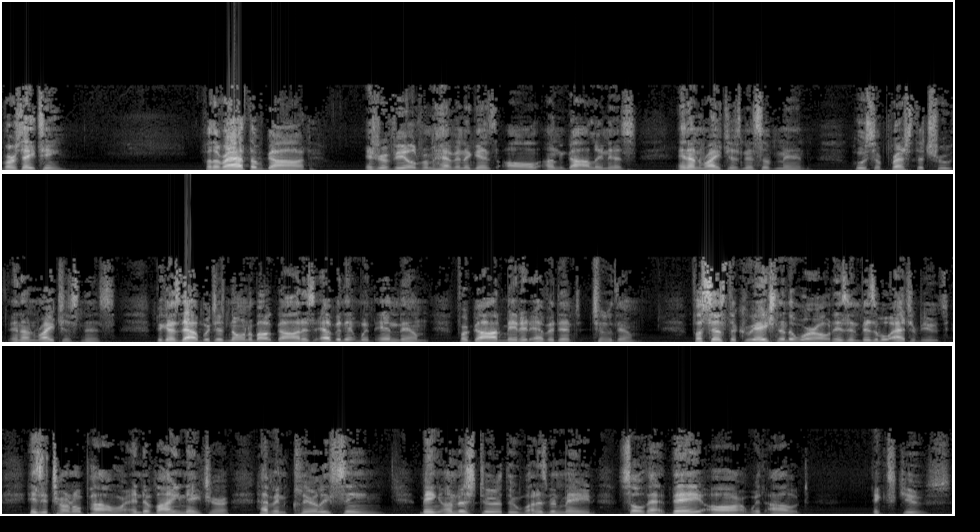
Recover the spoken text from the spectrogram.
Verse 18. For the wrath of God is revealed from heaven against all ungodliness and unrighteousness of men who suppress the truth in unrighteousness, because that which is known about God is evident within them, for God made it evident to them. For since the creation of the world, his invisible attributes, his eternal power and divine nature have been clearly seen, being understood through what has been made, so that they are without excuse.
